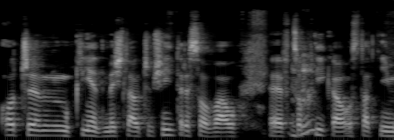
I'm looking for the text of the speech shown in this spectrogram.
o czym klient myślał, czym się interesował, e, w co Mhm. klikał ostatnim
